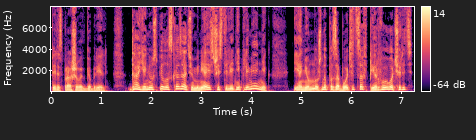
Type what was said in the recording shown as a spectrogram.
переспрашивает Габриэль. «Да, я не успела сказать, у меня есть шестилетний племянник, и о нем нужно позаботиться в первую очередь».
